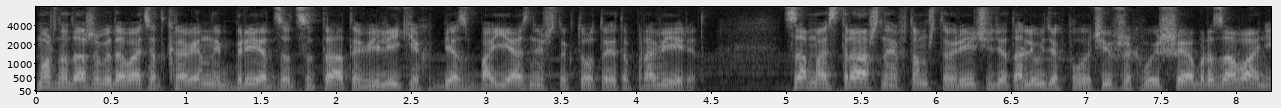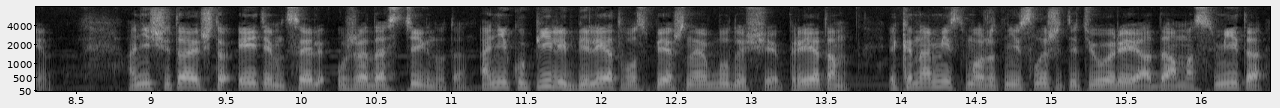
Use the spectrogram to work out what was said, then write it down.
Можно даже выдавать откровенный бред за цитаты великих, без боязни, что кто-то это проверит. Самое страшное в том, что речь идет о людях, получивших высшее образование. Они считают, что этим цель уже достигнута. Они купили билет в успешное будущее. При этом экономист может не слышать о теории Адама Смита,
